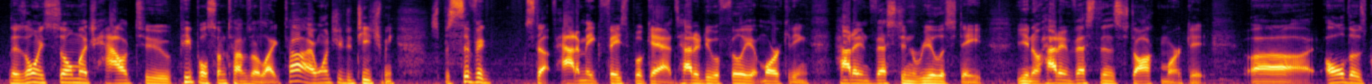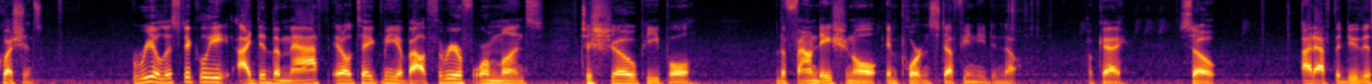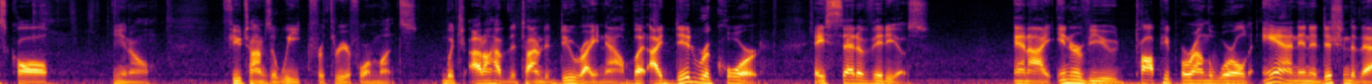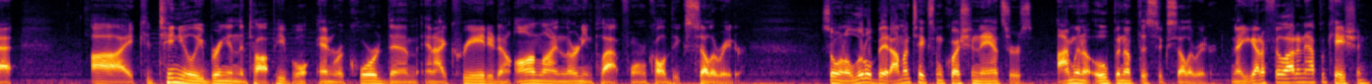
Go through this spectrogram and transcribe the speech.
There's only so much how to. People sometimes are like, Tai, I want you to teach me specific stuff. How to make facebook ads how to do affiliate marketing how to invest in real estate you know how to invest in the stock market uh, all those questions. Realistically i did the math. It'll take me about three or four months to show people the foundational important stuff you need to know okay? So i'd have to do this call you know a few times a week for three or four months which I don't have the time to do right now, but I did record a set of videos and I interviewed top people around the world. And in addition to that, I continually bring in the top people and record them. And I created an online learning platform called the Accelerator. So, in a little bit, I'm to take some question and answers. I'm to open up this accelerator. Now, you got to fill out an application.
